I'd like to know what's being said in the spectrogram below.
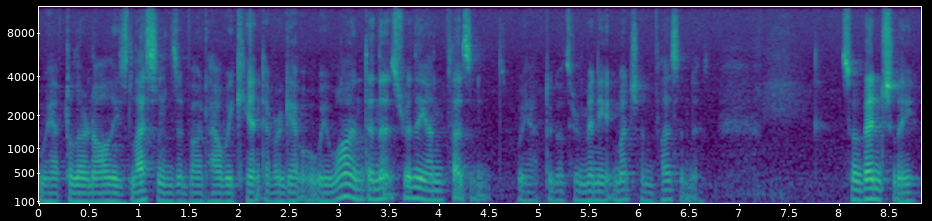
We have to learn all these lessons about how we can't ever get what we want, and that's really unpleasant. We have to go through many much unpleasantness. So eventually,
